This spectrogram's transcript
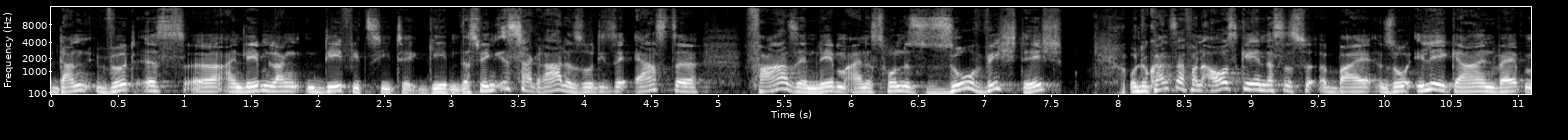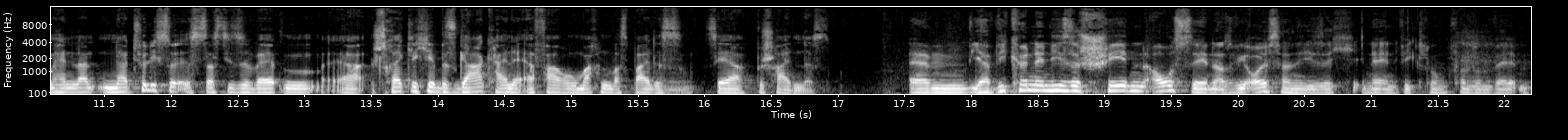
Dann wird es äh, ein Leben lang Defizite geben. Deswegen ist ja gerade so diese erste Phase im Leben eines Hundes so wichtig. Und du kannst davon ausgehen, dass es bei so illegalen Welpenhändlern natürlich so ist, dass diese Welpen ja, schreckliche bis gar keine Erfahrung machen, was beides sehr bescheiden ist. Ähm, ja, wie können denn diese Schäden aussehen? Also wie äußern die sich in der Entwicklung von so einem Welpen?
